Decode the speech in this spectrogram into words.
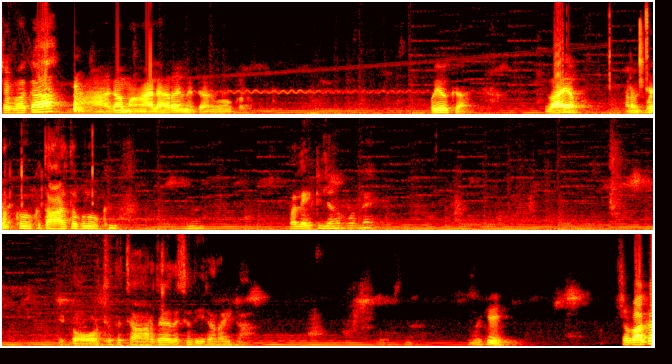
ഷബാക്ക ആകെ മാലാറാണ് ഇട്ടാണ് നോക്കണം. പോയി നോക്കുക വായോ? അവിടെ നിൽക്കണേ. ഇവിടൊക്കെ നോക്ക് താഴത്തൊക്കെ നോക്ക്. അപ്പൊ ലൈറ്റ് ഇല്ലാതെ പോലെ ഈ ടോർച്ചത്തെ ചാർജ് ഏകദേശം തീരാറായിട്ടാ. ഷബാക്ക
